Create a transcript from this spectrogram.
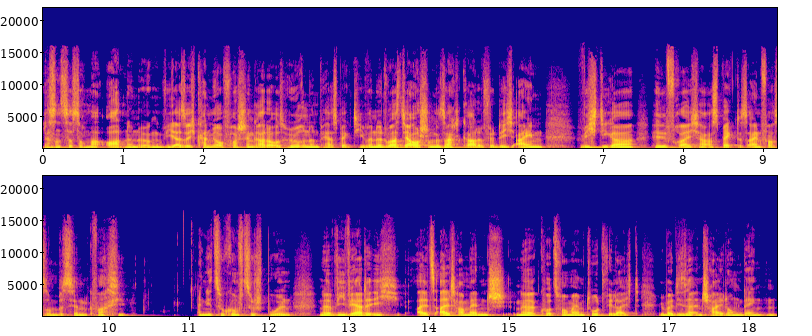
lass uns das doch mal ordnen irgendwie. Also ich kann mir auch vorstellen, gerade aus hörenden Perspektive, ne, du hast ja auch schon gesagt, gerade für dich ein wichtiger, hilfreicher Aspekt ist einfach so ein bisschen quasi in die Zukunft zu spulen. Ne? Wie werde ich als alter Mensch, ne, kurz vor meinem Tod vielleicht, über diese Entscheidungen denken?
